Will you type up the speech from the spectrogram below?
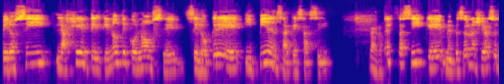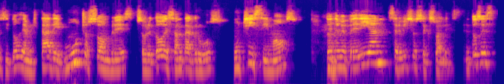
pero sí la gente, el que no te conoce, se lo cree y piensa que es así. Claro. Es así que me empezaron a llegar solicitudes de amistad de muchos hombres, sobre todo de Santa Cruz, muchísimos, donde me pedían servicios sexuales. Entonces,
